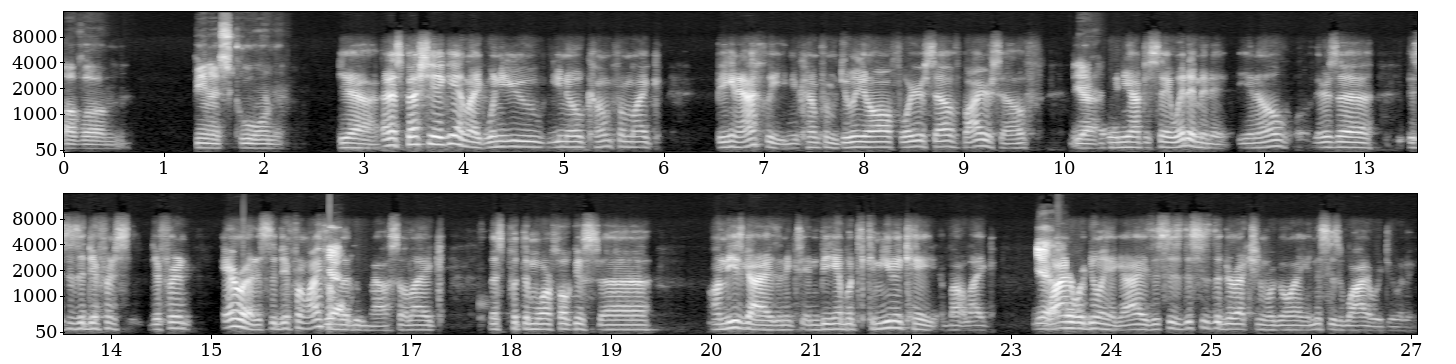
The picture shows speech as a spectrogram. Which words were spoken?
of um being a school owner. Yeah, and especially again, like when you you know come from like being an athlete and you come from doing it all for yourself by yourself. Yeah, and then you have to say, wait a minute, you know, there's a this is a different different era. This is a different life yeah. I'm living now. So like, let's put the more focus uh, on these guys and and being able to communicate about like yeah. why we're doing it, guys. This is this is the direction we're going, and this is why we're doing it.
